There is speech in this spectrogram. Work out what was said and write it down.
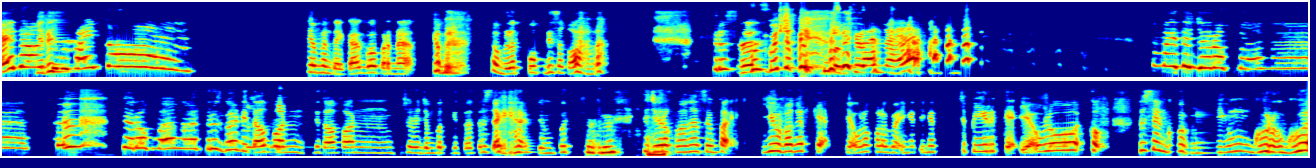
Ayo dong, Jadi- ceritain dong. zaman TK gue pernah kebelet, kebelet pup di sekolah. Terus Terus? gue cepet. Celana ya? Itu jorok banget jorok banget. Terus gue ditelepon ditelepon suruh jemput gitu terus akhirnya jemput. Itu jorok banget sumpah. Iya banget kayak ya Allah kalau gue inget-inget cepirit kayak ya Allah kok terus yang gue bingung guru gue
